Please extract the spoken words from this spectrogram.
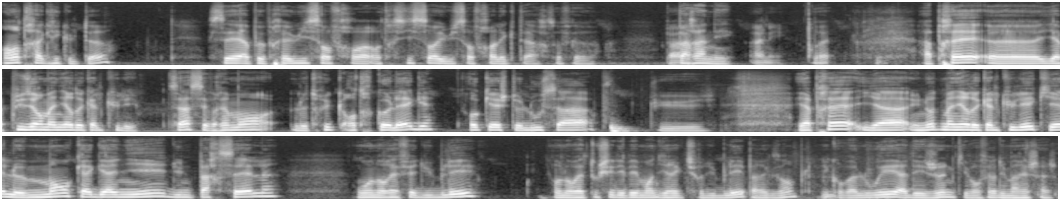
entre agriculteurs, c'est à peu près 800 francs, entre 600 et 800 francs l'hectare, sauf erreur, Par, par année. année. Après, euh, il y a plusieurs manières de calculer. Ça, c'est vraiment le truc entre collègues. Ok, je te loue ça. Tu... Et après, il y a une autre manière de calculer qui est le manque à gagner d'une parcelle où on aurait fait du blé on aurait touché des paiements directs sur du blé, par exemple, et Mm. qu'on va louer à des jeunes qui vont faire du maraîchage.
